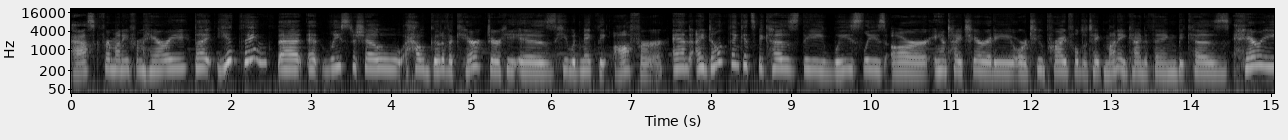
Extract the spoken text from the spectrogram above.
ask for money from Harry, but you'd think that at least to show how good of a character he is, he would make the offer. And I don't think it's because the Weasleys are anti charity or too prideful to take money kind of thing, because Harry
